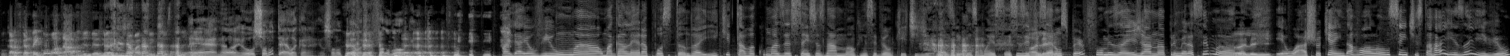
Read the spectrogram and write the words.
o cara fica até incomodado de ver a gente sendo chamado de cientista, né? É, não, eu sou Nutella, cara. Eu sou Nutella, já falo logo. Cara. Olha, eu vi uma, uma galera postando aí que tava com umas essências na mão, que recebeu um kit de boas-vindas com essências e Olha fizeram aí. uns perfumes aí já na primeira semana. Olha aí. Eu acho que ainda rola um cientista raiz aí, viu?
